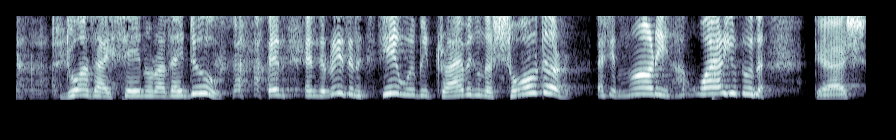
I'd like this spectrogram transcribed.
do as I say, not as I do. And, and the reason he will be driving on the shoulder. I said, Marty, why are you doing that? Gash,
